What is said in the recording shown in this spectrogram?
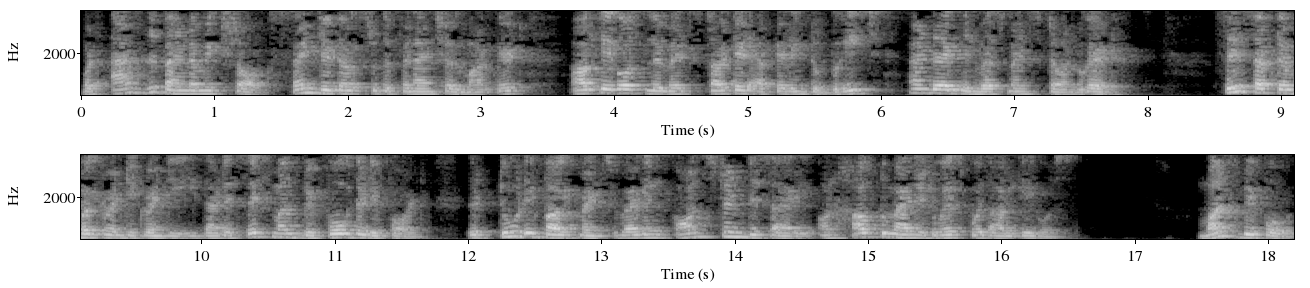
But as the pandemic shock sent jitters to the financial market, Archegos limits started appearing to breach and their investments turned red. Since September 2020, that is six months before the default, the two departments were in constant disarray on how to manage risk with Archegos. Months before,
